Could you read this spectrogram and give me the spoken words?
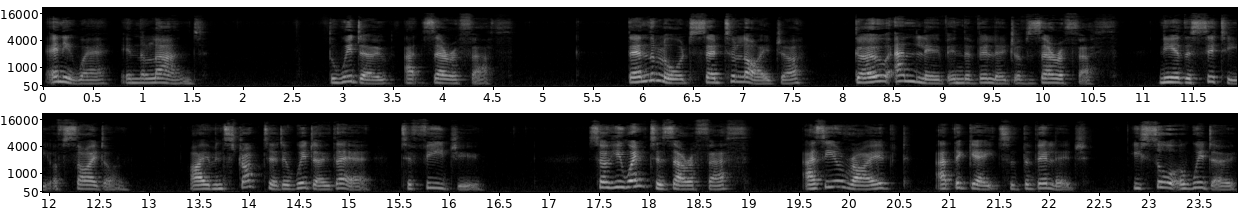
anywhere in the land. The widow at Zarephath. Then the Lord said to Elijah, Go and live in the village of Zarephath, near the city of Sidon. I have instructed a widow there to feed you. So he went to Zarephath. As he arrived at the gates of the village, he saw a widow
